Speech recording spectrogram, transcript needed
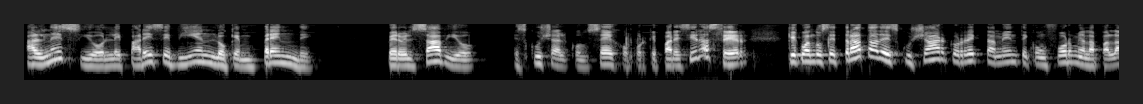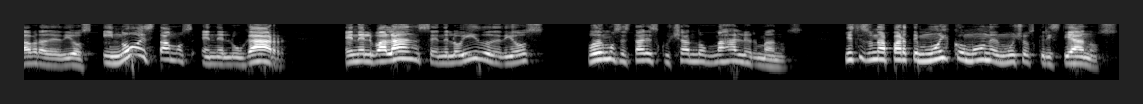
al necio le parece bien lo que emprende, pero el sabio escucha el consejo, porque pareciera ser que cuando se trata de escuchar correctamente conforme a la palabra de Dios y no estamos en el lugar, en el balance, en el oído de Dios, podemos estar escuchando mal, hermanos. Y esta es una parte muy común en muchos cristianos.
